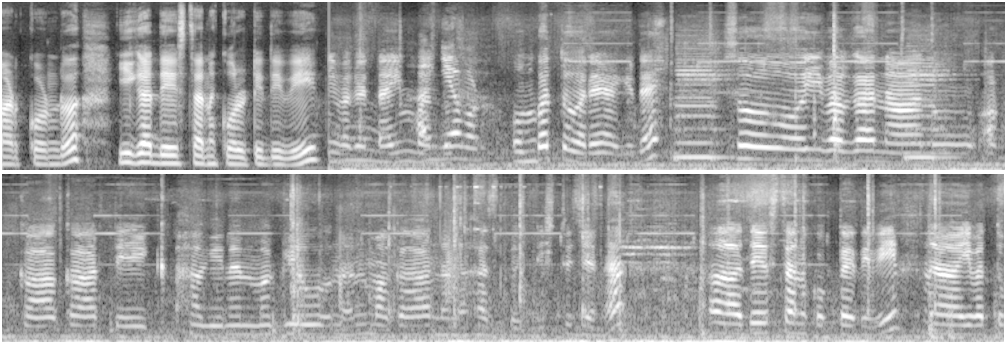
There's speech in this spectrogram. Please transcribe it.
ಮಾಡಿಕೊಂಡು ಈಗ ದೇವಸ್ಥಾನಕ್ಕೆ ಹೊರಟಿದ್ದೀವಿ. ಇವಾಗ ಟೈಮ್ ಒಂಬತ್ತುವರೆ ಆಗಿದೆ. ಸೊ ಇವಾಗ ನಾನು ಅಕ್ಕ, ಕಾರ್ತಿಕ್, ಹಾಗೆ ನನ್ನ ಮಗಳು ನನ್ನ ಮಗ, ನನ್ನ ಹಸ್ಬೆಂಡ್ ಇಷ್ಟು ಜನ. ದೇವಸ್ಥಾನಕ್ಕೆ ಹೋಗ್ತಾ ಇದ್ದೀವಿ. ಇವತ್ತು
